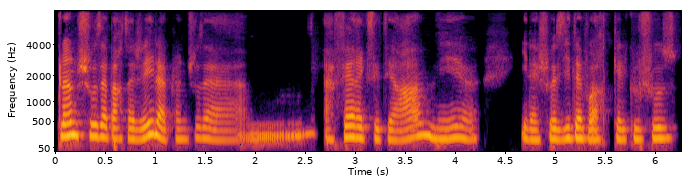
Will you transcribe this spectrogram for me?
plein de choses à partager, il a plein de choses à, à faire, etc. Mais il a choisi d'avoir quelque chose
